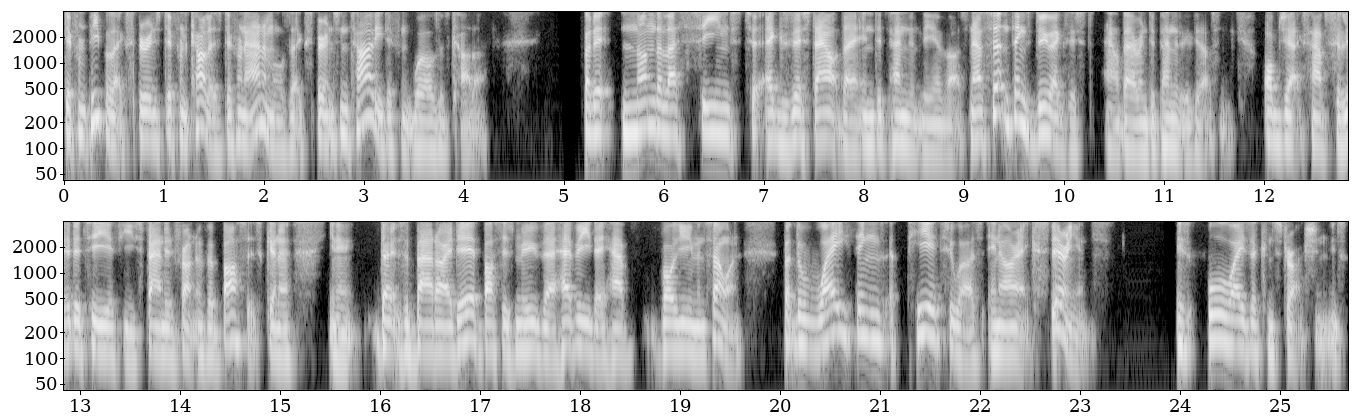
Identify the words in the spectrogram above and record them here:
different people experience different colors, different animals that experience entirely different worlds of color but it nonetheless seems to exist out there independently of us. Now, certain things do exist out there independently of us. Objects have solidity. If you stand in front of a bus, it's going to, you know, it's a bad idea. Buses move, they're heavy, they have volume, and so on. But the way things appear to us in our experience is always a construction. It's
